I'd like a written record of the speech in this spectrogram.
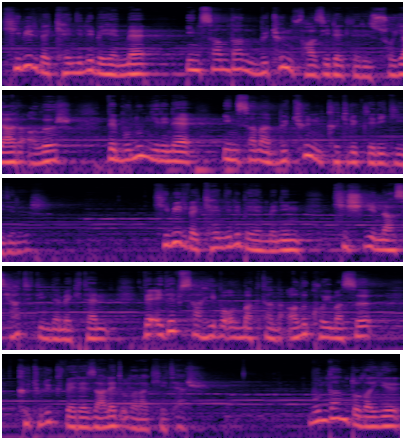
kibir ve kendini beğenme insandan bütün faziletleri soyar alır ve bunun yerine insana bütün kötülükleri giydirir. Kibir ve kendini beğenmenin kişiyi nasihat dinlemekten ve edep sahibi olmaktan alıkoyması kötülük ve rezalet olarak yeter. Bundan dolayı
